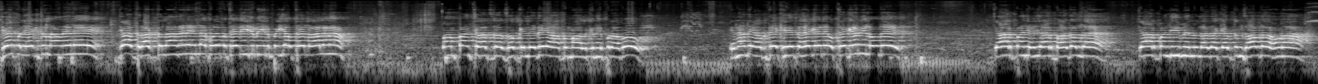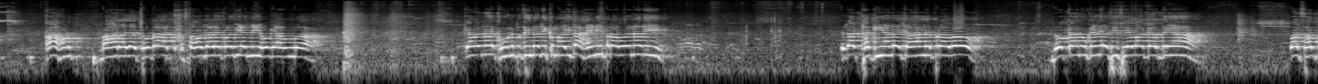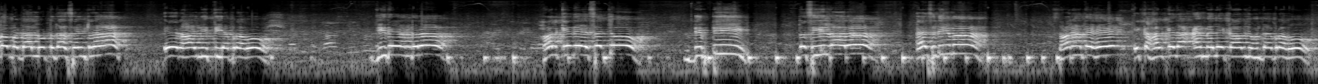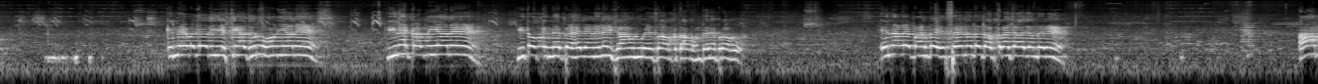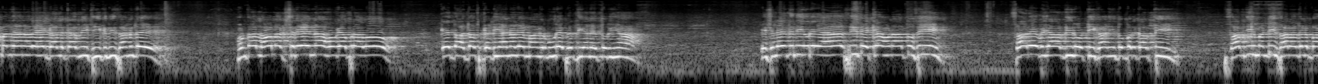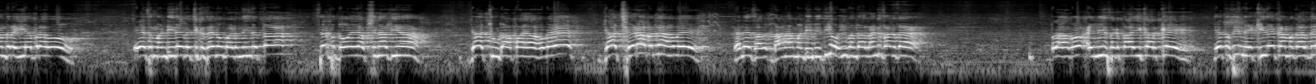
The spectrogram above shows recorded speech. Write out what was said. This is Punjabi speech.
ਜੇ ਪ੍ਰੋਜੈਕਟ ਲਾਣੇ ਨੇ, ਜਾਂ ਦਰਖਤ ਲਾਣੇ ਨੇ, ਇਹਨਾਂ ਕੋਲੇ ਬਥੇਰੀ ਜ਼ਮੀਨ ਪਈ ਆ, ਉੱਥੇ ਲਾ ਲੈਣਾ। ਪੰਜ ਪੰਜ ਚਾਰ ਚਾਰ ਸੌ ਕਿੱਲੇ ਦੇ ਆਪ ਮਾਲਕ ਨੇ ਭਰਾਵੋ। ਇਹਨਾਂ ਦੇ ਆਪਦੇ ਖੇਤ ਹੈਗੇ ਨੇ, ਉੱਥੇ ਕਿਉਂ ਨਹੀਂ ਲਾਉਂਦੇ? 4-5000 ਬਾਦਲ ਦਾ 4-5 ਹੀ ਮੈਨੂੰ ਲੱਗਦਾ ਕੈਪਟਨ ਸਾਹਿਬ ਦਾ ਹੋਣਾ। ਆ ਹੁਣ ਮਹਾਰਾਜਾ ਛੋਟਾ ਸਤੌਜ ਵਾਲੇ ਕੋਲ ਵੀ ਇੰਨੀ ਹੋ ਗਿਆ ਹੋਊਗਾ। ਕਿਉਂ ਇਹਨਾਂ ਖੂਨ ਪਸੀਨੇ ਦੀ ਕਮਾਈ ਤਾਂ ਹੈ ਨਹੀਂ ਭਰਾਵੋ ਇਹਨਾਂ ਦੀ। ਇਹ ਤਾਂ ਠੱਗੀਆਂ ਦੇ ਜਾਲ ਨੇ ਭਰਾਵੋ। ਲੋਕਾਂ ਨੂੰ ਕਹਿੰਦੇ ਅਸੀਂ ਸੇਵਾ ਕਰਦੇ ਆ ਪਰ ਸਭ ਤੋਂ ਵੱਡਾ ਲੁੱਟ ਦਾ ਸੈਂਟਰ ਇਹ ਰਾਜਨੀਤੀ ਹੈ ਭਰਾਵੋ। ਜਿਹਦੇ ਅੰਦਰ ਹਲਕੇ ਦੇ ਐਸਐਚਓ ਡਿਪਟੀ ਤਹਿਸੀਲਦਾਰ ਐਸਡੀਐਮ ਸਾਰਿਆਂ ਤੇ ਇਹ ਇੱਕ ਹਲਕੇ ਦਾ ਐਮਐਲਏ ਕਾਬਜ ਹੁੰਦਾ ਹੈ ਭਰਾਵੋ। ਕਿੰਨੇ ਵਜੇ ਰਜਿਸਟਰੀਆਂ ਸ਼ੁਰੂ ਹੋਣੀਆਂ ਨੇ? ਕਿਹਨੇ ਕਰਨੀਆਂ ਨੇ? ਕੀ ਤੋਂ ਕਿੰਨੇ ਪੈਸੇ ਲੈਣੇ ਨੇ? ਸ਼ਾਮ ਨੂੰ ਇਹ ਹਿਸਾਬ ਕਿਤਾਬ ਹੁੰਦੇ ਨੇ ਭਰਾਵੋ। ਇਹਨਾਂ ਦੇ ਬਣਦੇ ਹਿੱਸੇ ਇਹਨਾਂ ਦੇ ਦਫ਼ਤਰਾਂ 'ਚ ਆ ਜਾਂਦੇ ਨੇ। ਆਮ ਬੰਦਿਆਂ ਨਾਲ ਇਹ ਗੱਲ ਕਰਨੀ ਠੀਕ ਨਹੀਂ ਸਮਝਦੇ। ਹੁਣ ਤਾਂ ਲੌ ਲਕਸ਼ਰੇ ਇੰਨਾ ਹੋ ਗਿਆ ਭਰਾਵੋ ਕਿ 10-10 ਗੱਡੀਆਂ ਇਹਨਾਂ ਦੇ ਮੰਗਰ ਮੂਰੇ ਫਿਰਦੀਆਂ ਨੇ ਤੁਰੀਆਂ। ਪਿਛਲੇ ਦਿਨੀ ਉਰੇ ਆਇਆ ਸੀ, ਦੇਖਿਆ ਹੋਣਾ ਤੁਸੀਂ। ਸਾਰੇ ਬਾਜ਼ਾਰ ਦੀ ਰੋਟੀ ਖਾਣੀ ਦੁੱਬਰ ਕਰਤੀ। ਸਬਜ਼ੀ ਮੰਡੀ ਸਾਰਾ ਦਿਨ ਬੰਦ ਰਹੀ ਹੈ ਭਰਾਵੋ। ਇਸ ਮੰਡੀ ਦੇ ਵਿੱਚ ਕਿਸੇ ਨੂੰ ਵੜ ਨਹੀਂ ਦਿੱਤਾ। ਸਿਰਫ ਦੋ ਆਪਸ਼ਨਾਂ ਦੀਆਂ। ਜਾਂ ਚੂੜਾ ਪਾਇਆ ਹੋਵੇ, ਜਾਂ ਛੇੜਾ ਬੰਨਿਆ ਹੋਵੇ। ਕਹਿੰਦੇ ਦਾਣਾ ਮੰਡੀ ਵੀ ਦੀ ਉਹੀ ਬੰਦਾ ਲੰਘ ਸਕਦਾ ਹੈ। ਭਰਾਵੋ, ਇੰਨੀ ਸਖਤਾਈ ਕਰਕੇ ਜੇ ਤੁਸੀਂ ਨੇਕੀ ਦੇ ਕੰਮ ਕਰਦੇ ਹੋ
